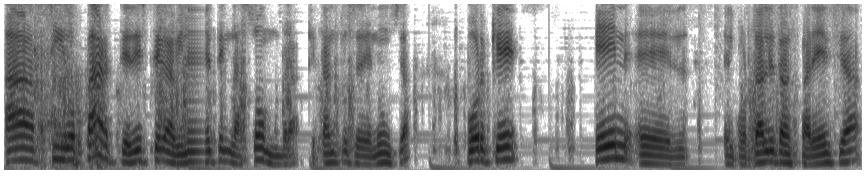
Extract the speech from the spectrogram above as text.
ha sido parte de este gabinete en la sombra que tanto se denuncia, porque en el, el portal de transparencia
